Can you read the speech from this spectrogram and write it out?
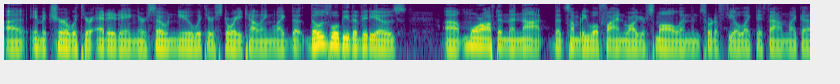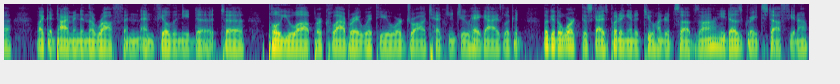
uh, immature with your editing or so new with your storytelling. Like the, those will be the videos uh, more often than not that somebody will find while you're small and then sort of feel like they found like a like a diamond in the rough and, and feel the need to, to pull you up or collaborate with you or draw attention to hey guys look at look at the work this guy's putting in at 200 subs huh? He does great stuff you know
